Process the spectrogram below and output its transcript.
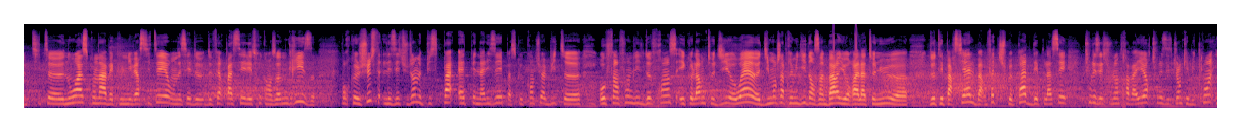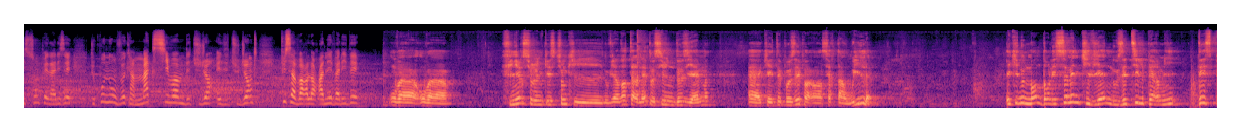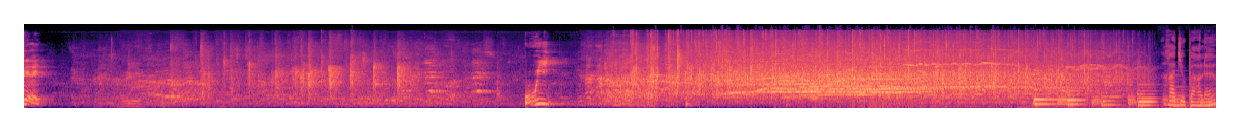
petites euh, noises qu'on a avec l'université. On essaie de, faire passer les trucs en zone grise pour que juste les étudiants ne puissent pas être pénalisés. Parce que quand tu habites euh, au fin fond de l'île de France et que là on te dit euh, ouais dimanche après-midi dans un bar il y aura la tenue de tes partiels, bah, en fait tu peux pas te déplacer. Tous les étudiants travailleurs, tous les étudiants qui habitent loin, ils sont pénalisés. Du coup nous on veut qu'un maximum d'étudiants et d'étudiantes puissent avoir leur année validée. On va, on va finir sur une question qui nous vient d'Internet, aussi une deuxième, euh, qui a été posée par un certain Will, et qui nous demande, dans les semaines qui viennent, nous est-il permis d'espérer? Oui. Radio Parleur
